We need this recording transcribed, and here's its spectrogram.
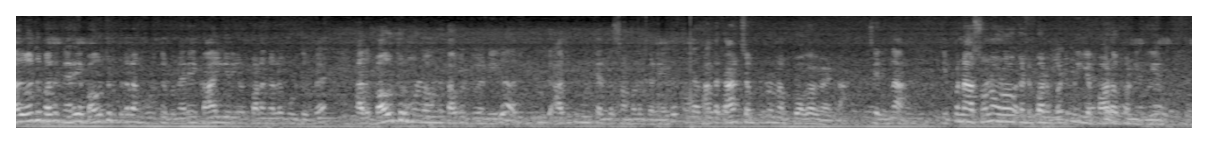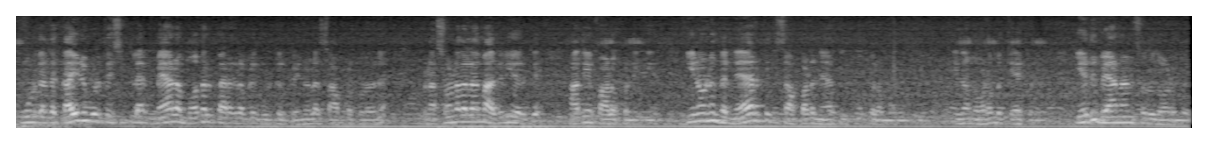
அது வந்து பார்த்தீங்கன்னா நிறைய பௌத்திரத்துக்கெல்லாம் கொடுத்துருப்பேன். நிறைய காய்கறிகள் பழங்கள்லாம் கொடுத்துருப்பேன். அது பௌத்திரம் உள்ளவங்க தவிர்க்க வேண்டியது. அதுக்கு உங்களுக்கு அதுக்கு உங்களுக்கு எந்த சம்மந்தம் கிடையாது. அந்த கான்செப்டுக்குள்ள நான் போக வேண்டாம். சரிங்களா? இப்போ நான் சொன்ன உணவு கட்டுப்பாடு மட்டும் நீங்கள் ஃபாலோ பண்ணிக்கீங்க. உங்களுக்கு அந்த கையில் கொடுத்த சீட்டில் மேலே முதல் பேராகிராஃப்லேயே கொடுத்துருப்பேன். என்னெல்லாம் சாப்பிடக்கூடாதுன்னு இப்போ நான் சொன்னதெல்லாமே அதுலேயும் இருக்குது அதையும் ஃபாலோ பண்ணிக்கீங்க. இன்னொன்று இந்த நேரத்துக்கு சாப்பாடு நேரத்துக்கு தூக்குற மாதிரி இது நம்ம உடம்பு கேட்கணும் எது வேணான்னு சொல்லுது உடம்பு.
